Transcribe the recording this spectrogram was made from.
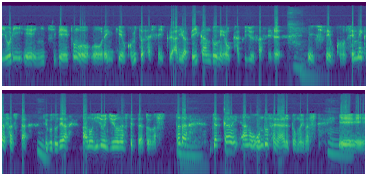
ー、より、えー、日米との連携をコミットさせていく、あるいは米韓同盟を拡充させる、はい、えー、姿勢をこの鮮明化させたということでは、あの非常に重要なステップだと思います。ただ、若干あの温度差があると思います、うん、えー、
